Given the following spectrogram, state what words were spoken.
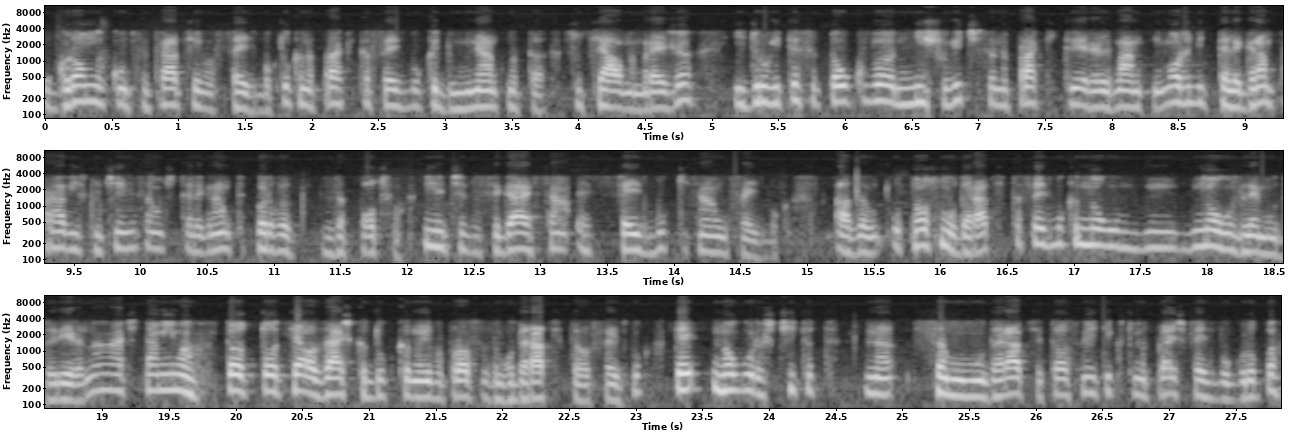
огромна концентрация в Фейсбук. Тук на практика Фейсбук е доминантната социална мрежа и другите са толкова нишови, че са на практика и релевантни. Може би Телеграм прави изключение, само че Телеграм те първа започва. Иначе за сега е, сам, е Фейсбук и само Фейсбук. А за, относно модерацията, Фейсбук е много, много зле модерирана. Значи там има то, то цяла заешка дупка на нали, въпроса за модерацията в Фейсбук. Те много разчитат на самомодерация. Тоест, нали, ти като направиш Фейсбук група,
